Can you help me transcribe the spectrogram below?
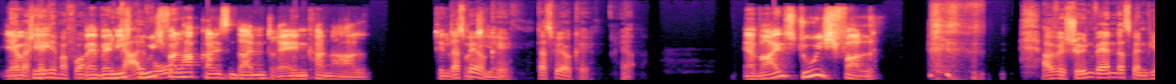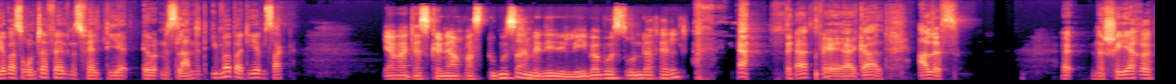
Ja, aber stell dir mal vor, wenn, wenn ich Durchfall habe, kann ich es in deinen Tränenkanal Das wäre teleportieren. okay. Das wäre okay. Ja. Er war ein Durchfall. Aber wie schön wären das, wenn mir was runterfällt und es fällt dir und es landet immer bei dir im Sack. Ja, aber das könnte ja auch was Dummes sein, wenn dir die Leberwurst runterfällt. Das wäre ja egal. Alles. Äh, eine Schere,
